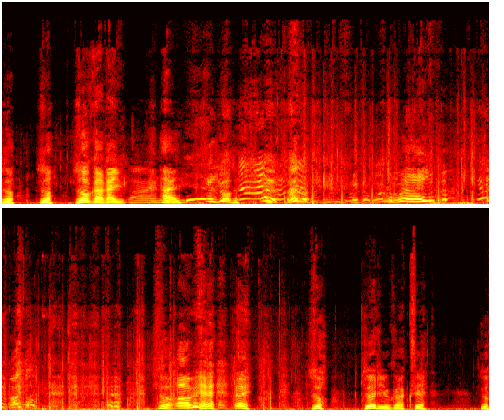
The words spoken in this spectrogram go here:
જો જો જો કાકા. જો હવે એ, જો જોર્યું કાક છે જો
